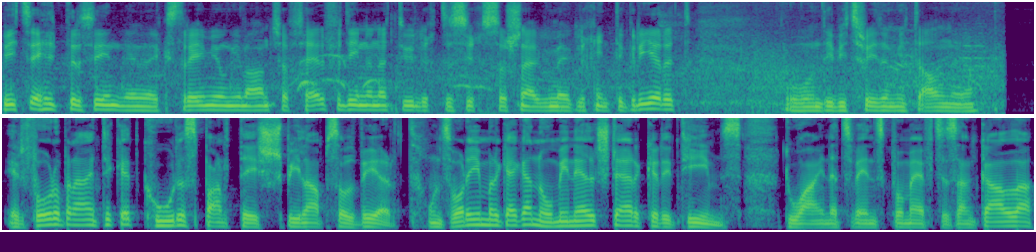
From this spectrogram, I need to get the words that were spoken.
bisschen älter sind, eine extrem junge Mannschaft, helfen ihnen natürlich, dass sie sich so schnell wie möglich integrieren. Und ich bin zufrieden mit allen. Ja. In der Vorbereitung hat Chur ein paar Testspiele absolviert. Und zwar immer gegen nominell stärkere Teams. Du 21 vom FC St. Gallen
